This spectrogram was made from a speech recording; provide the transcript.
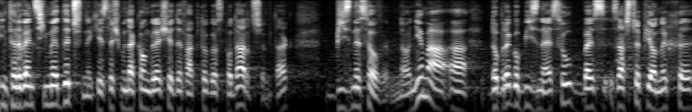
interwencji medycznych. Jesteśmy na kongresie de facto gospodarczym, tak? biznesowym. No nie ma dobrego biznesu bez zaszczepionych e,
